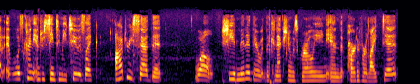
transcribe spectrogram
what? It was kind of interesting to me too. Is like Audrey said that, well, she admitted there the connection was growing and that part of her liked it,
